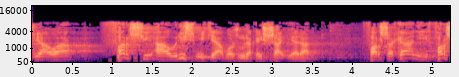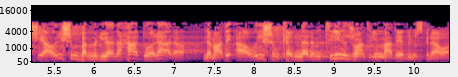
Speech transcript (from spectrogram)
ژیاوە فەرشی ئاوریشمی تیا بۆ ژوورەکەی شای ئێران فەرشەکانی فەرشی ئاوریشم بە ملیۆنەها دۆلارە لە مادەی ئاوریشم کە نەرمترین و جوانترین مادەیە دروست کراوە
